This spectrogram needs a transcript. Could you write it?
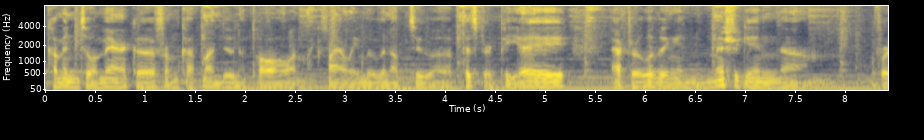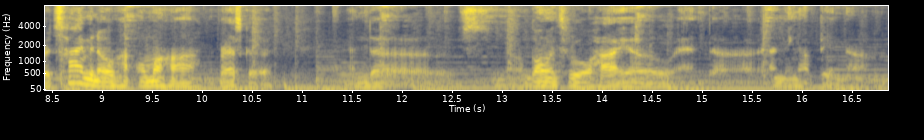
coming to America from Kathmandu, Nepal, and like finally moving up to uh, Pittsburgh, PA, after living in Michigan um, for a time in o- Omaha, Nebraska, and uh, you know going through Ohio and uh, ending up in um,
